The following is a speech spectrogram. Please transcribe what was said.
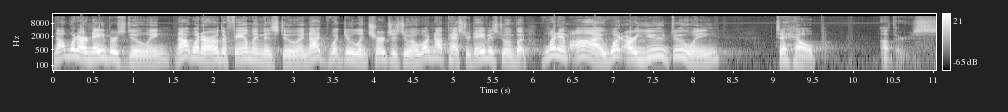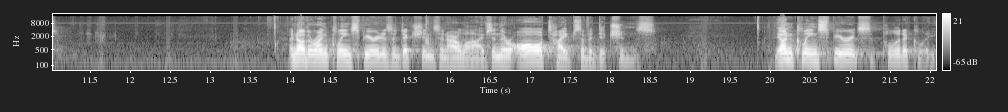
Not what our neighbor's doing, not what our other family is doing, not what Dulin Church is doing, what not Pastor David's doing, but what am I? What are you doing to help others? Another unclean spirit is addictions in our lives, and there are all types of addictions. The unclean spirits politically.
